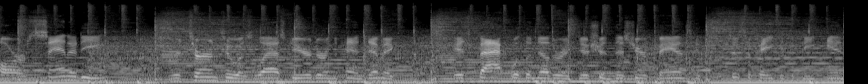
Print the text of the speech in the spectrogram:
our sanity return to us last year during the pandemic, is back with another edition. This year, fans get to participate, get to be in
